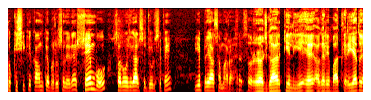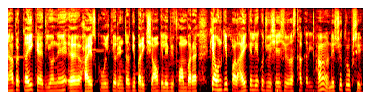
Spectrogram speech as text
तो किसी के काम के भरोसे नहीं रहें स्वयं वो स्वरोजगार से जुड़ सकें। ये प्रयास हमारा है। रोज़गार के लिए अगर ये बात करी जाए तो यहाँ पर कई कैदियों ने हाई स्कूल की और इंटर की परीक्षाओं के लिए भी फॉर्म भरा है। क्या उनकी पढ़ाई के लिए कुछ विशेष व्यवस्था करी हाँ निश्चित रूप से।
